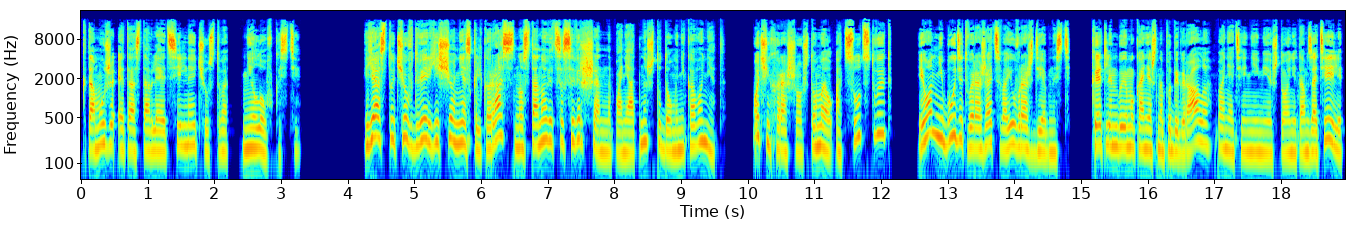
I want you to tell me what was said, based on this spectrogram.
к тому же это оставляет сильное чувство неловкости. Я стучу в дверь еще несколько раз, но становится совершенно понятно, что дома никого нет. Очень хорошо, что Мел отсутствует, и он не будет выражать свою враждебность. Кэтлин бы ему, конечно, подыграла, понятия не имею, что они там затеяли,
